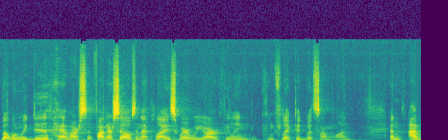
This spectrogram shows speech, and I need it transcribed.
But when we do have our, find ourselves in that place where we are feeling conflicted with someone, and I,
